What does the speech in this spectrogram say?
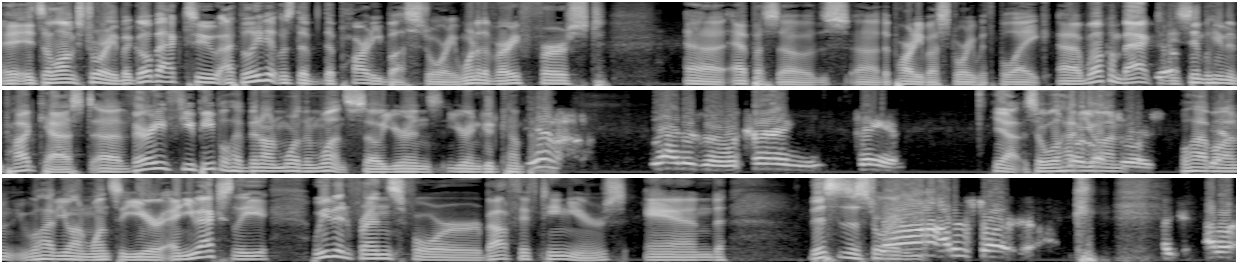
it- it's a long story, but go back to I believe it was the the party bus story, one of the very first uh, episodes, uh, the party bus story with Blake. Uh, welcome back to the Simple Human podcast. Uh, very few people have been on more than once, so you're in you're in good company. Yeah, yeah. There's a recurring theme. Yeah, so we'll have you on. stories. We'll have Yeah. on. We'll have you on once a year, and you actually we've been friends for about fifteen years, and this is a story. No, I didn't start. Like, I don't.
